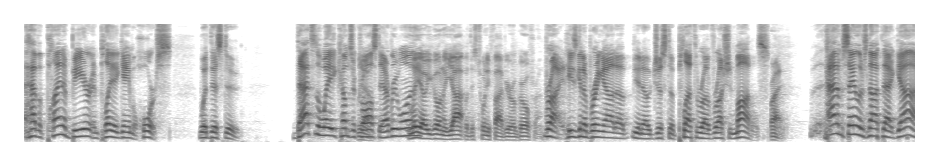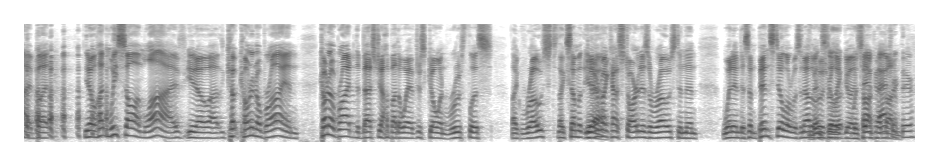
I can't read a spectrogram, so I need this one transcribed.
have a pint of beer and play a game of horse with this dude. That's the way he comes across to everyone. Leo, you go on a yacht with his 25 year old girlfriend. Right. He's going to bring out a, you know, just a plethora of Russian models. Right. Adam Sandler's not that guy, but you know, Hutton, we saw him live. You know, uh, Conan O'Brien. Conan O'Brien did the best job, by the way, of just going ruthless, like roast. Like some of you know, everybody kind of started as a roast and then went into some. Ben Stiller was another Ben who was really good. Was Dan talking about Patrick him. there?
